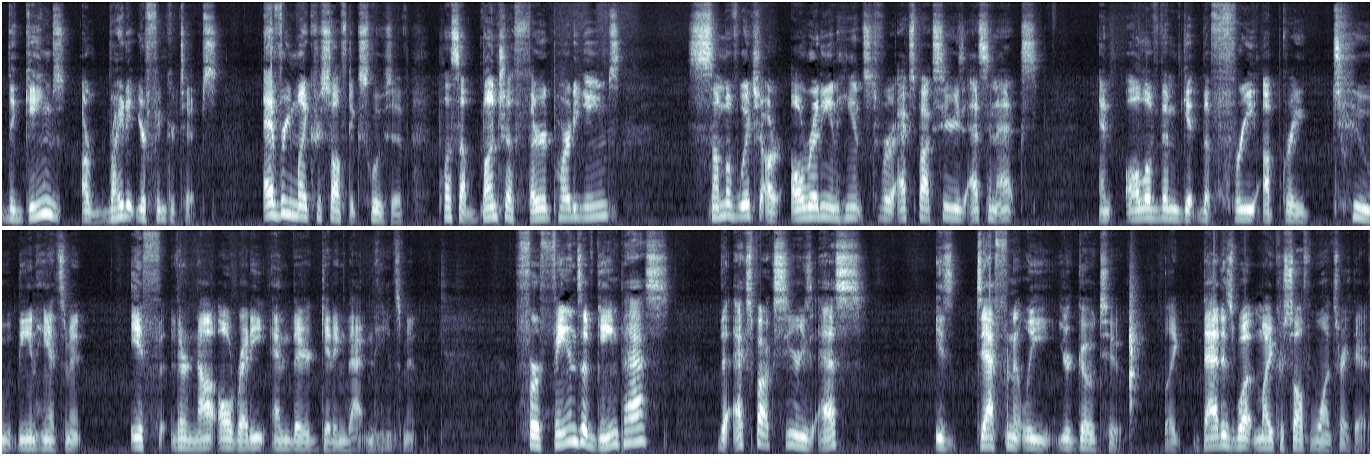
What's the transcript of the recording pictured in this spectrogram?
the games are right at your fingertips. Every Microsoft exclusive, plus a bunch of third party games, some of which are already enhanced for Xbox Series S and X, and all of them get the free upgrade to the enhancement if they're not already and they're getting that enhancement. For fans of Game Pass, the Xbox Series S is definitely your go to. Like, that is what Microsoft wants right there.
